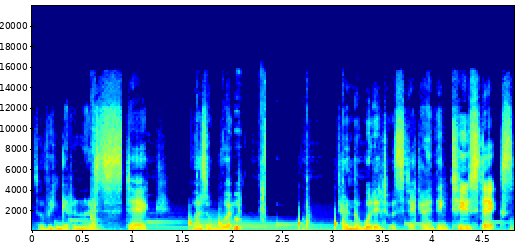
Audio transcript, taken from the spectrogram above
So if we can get another stick, oh, there's a wood. Turn the wood into a stick. And I think two sticks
